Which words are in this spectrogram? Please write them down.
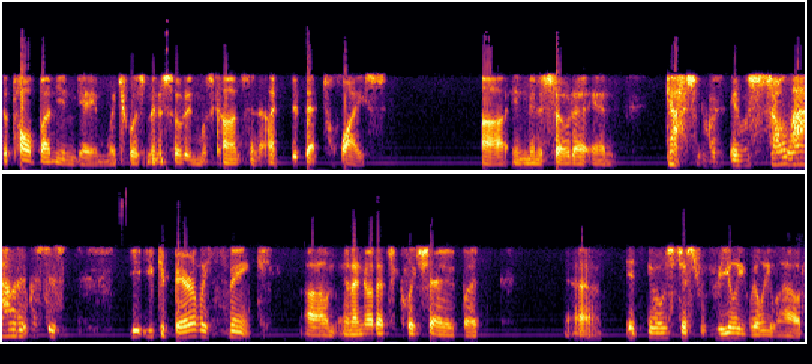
the Paul Bunyan game, which was Minnesota and Wisconsin. I did that twice uh, in Minnesota, and gosh, it was it was so loud. It was just you, you could barely think. Um, and I know that's a cliche, but uh, it, it was just really, really loud.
